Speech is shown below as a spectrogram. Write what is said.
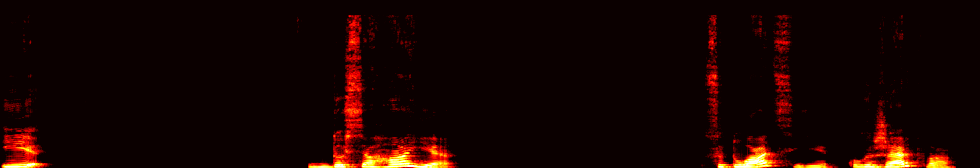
і досягає ситуації, коли жертва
